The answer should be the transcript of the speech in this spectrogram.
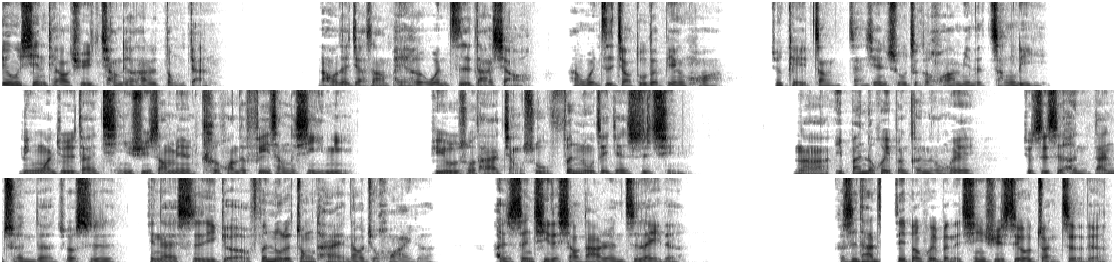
利用线条去强调它的动感，然后再加上配合文字大小和文字角度的变化，就可以展展现出这个画面的张力。另外，就是在情绪上面刻画的非常的细腻。譬如说，他讲述愤怒这件事情，那一般的绘本可能会就只是很单纯的，就是现在是一个愤怒的状态，然后就画一个很生气的小大人之类的。可是他这本绘本的情绪是有转折的，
